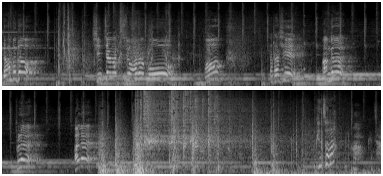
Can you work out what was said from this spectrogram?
자, 한 번 더. 진짜 같이 좀 하라고. 어? 자, 다시. 안간. 플레. 알레. 괜찮아? 어, 괜찮아.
